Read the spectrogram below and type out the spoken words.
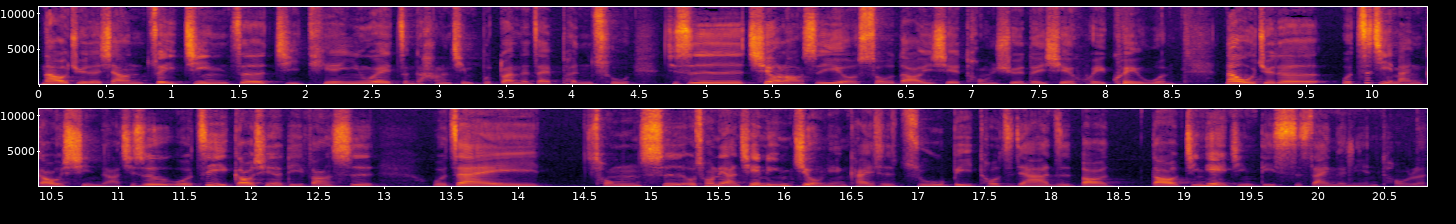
那我觉得像最近这几天，因为整个行情不断的在喷出，其实庆勇老师也有收到一些同学的一些回馈文。那我觉得我自己蛮高兴的啊。其实我自己高兴的地方是，我在从事我从两千零九年开始主笔《投资家日报》。到今天已经第十三个年头了，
